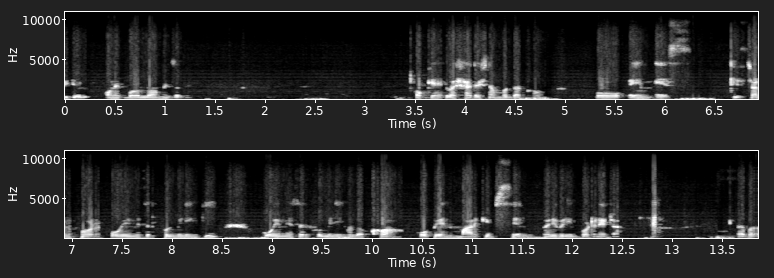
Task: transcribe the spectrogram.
ভিডিও অনেক বড় লং হয়ে যাবে। ওকে এবার সাতাশ নম্বর দেখো। O M S stand for O M S এর ফুল মিনিং কি? ও এম এস এর ফুল মিনিং হলো খ open market sale very very important এটা। তারপর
